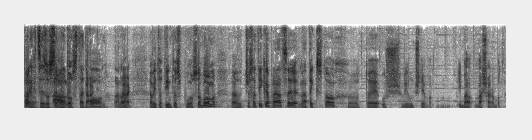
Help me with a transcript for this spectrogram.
ktoré ano, chce zo seba áno, dostať tak, von. Ano? Tak. A vy to týmto spôsobom. E, čo sa týka práce na textoch, e, to je už výlučne iba vaša robota.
